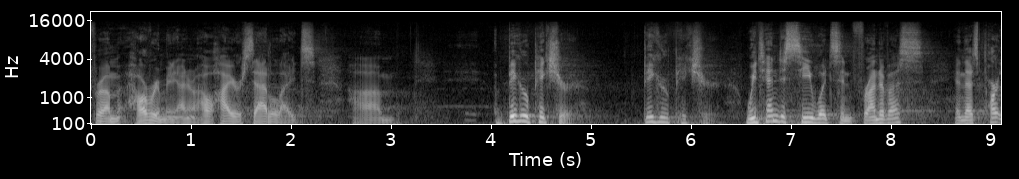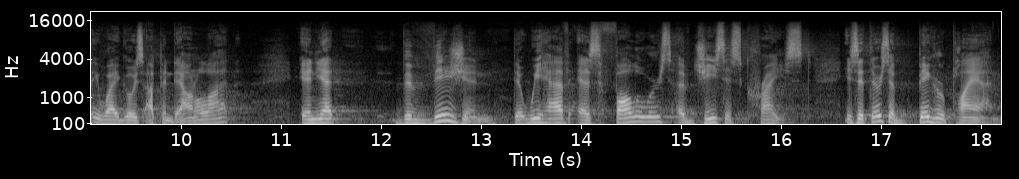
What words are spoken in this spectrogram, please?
from however many, I don't know how high are satellites. Um, a bigger picture, bigger picture. We tend to see what's in front of us, and that's partly why it goes up and down a lot. And yet, the vision that we have as followers of Jesus Christ is that there's a bigger plan.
